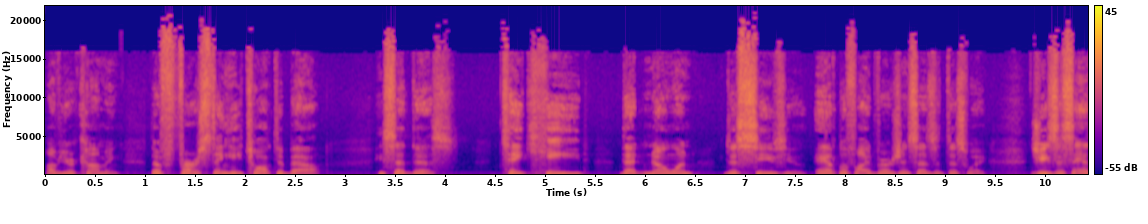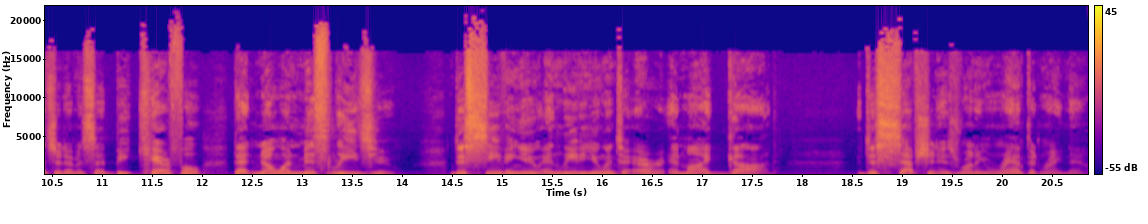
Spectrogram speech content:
of your coming? The first thing he talked about, he said this Take heed that no one deceives you. Amplified Version says it this way Jesus answered them and said, Be careful that no one misleads you, deceiving you and leading you into error. And my God, deception is running rampant right now.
